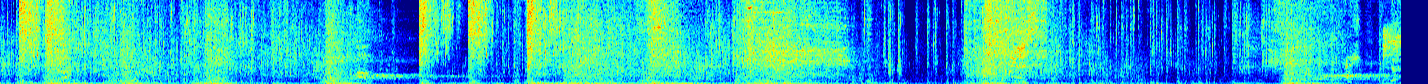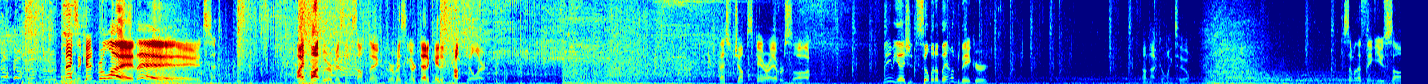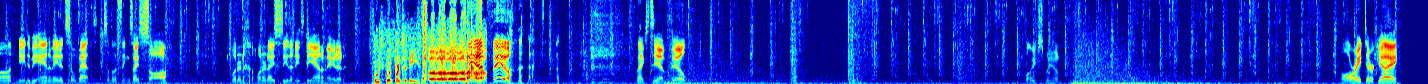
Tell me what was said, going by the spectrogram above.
For! I thought we were missing something. We were missing our dedicated cut filler. Best jump scare I ever saw. Maybe I should summon a Mound-maker. I'm not going to. Some of the things you saw need to be animated so bad. Some of the things I saw. What did what did I see that needs to be animated? Whose footprints are these? TM Field. Thanks, TM Field. Thanks, man. All right, there, guy.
